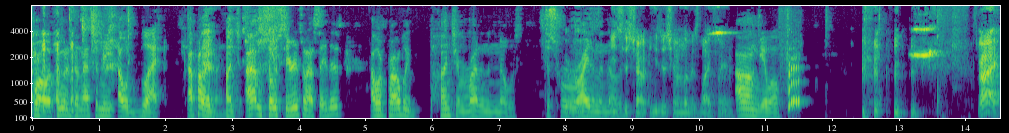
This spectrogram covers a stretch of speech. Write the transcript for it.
bro, if he would have done that to me, I would black. I probably Yeah. punch. I'm so serious when I say this. I would probably punch him right in the nose, just right in the nose. he's just trying he's just trying to live his life, man. I don't give a. All right,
